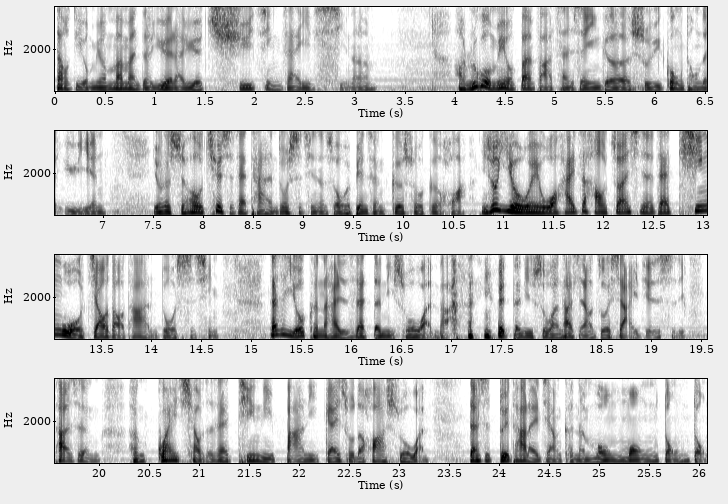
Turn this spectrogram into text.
到底有没有慢慢的越来越趋近在一起呢？好，如果没有办法产生一个属于共同的语言，有的时候确实在谈很多事情的时候，会变成各说各话。你说有诶、我孩子好专心的在听我教导他很多事情，但是有可能孩子是在等你说完吧，因为等你说完，他想要做下一件事情，他还是很很乖巧的在听你把你该说的话说完，但是对他来讲，可能懵懵懂懂。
